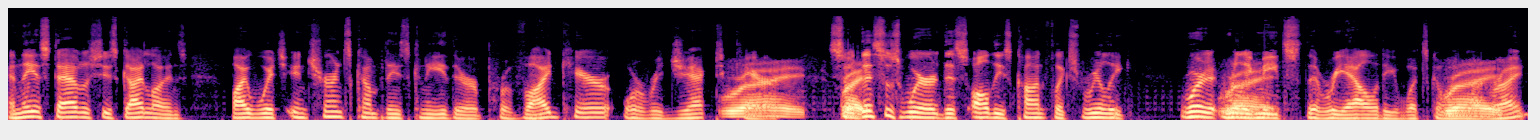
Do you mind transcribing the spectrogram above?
and they establish these guidelines by which insurance companies can either provide care or reject right. care. So right. this is where this all these conflicts really where it really meets the reality of what's going on, right?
